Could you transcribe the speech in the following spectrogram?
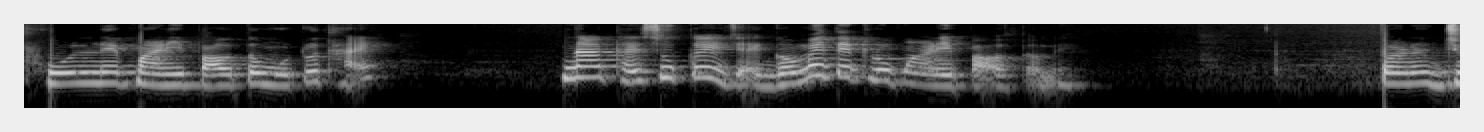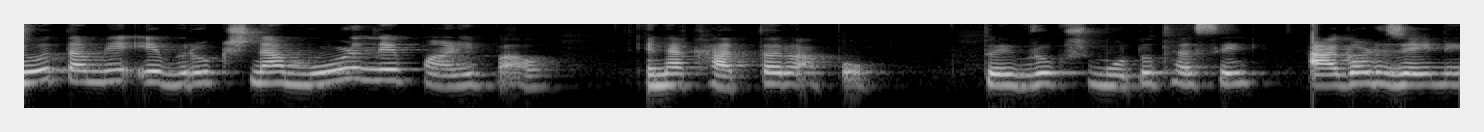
ફૂલને પાણી પાવ તો મોટું થાય? ના થાય સુકાઈ જાય? ગમે તેટલું પાણી પાવ તમે. પણ જો તમે એ વૃક્ષના મૂળને પાણી પાવ, એના ખાતર આપો, તો એ વૃક્ષ મોટું થશે, આગળ જઈને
